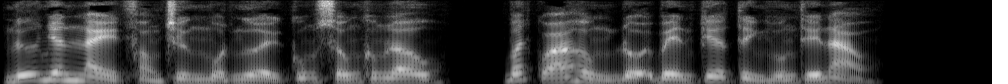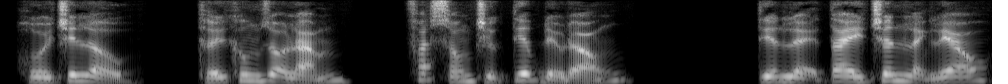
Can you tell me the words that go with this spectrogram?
Nữ nhân này phỏng chừng một người cũng sống không lâu, bất quá hồng đội bên kia tình huống thế nào. Hồi trên lầu, thấy không rõ lắm, phát sóng trực tiếp đều đóng. Tiên lệ tay chân lạnh lẽo,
